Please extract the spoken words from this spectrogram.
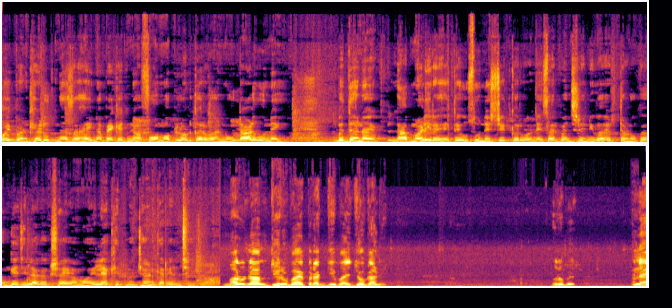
કોઈ પણ ખેડૂતના સહાયના પેકેજના ફોર્મ અપલોડ કરવાનું ટાળવું નહીં. બધાને લાભ મળી રહે તેવું સુનિશ્ચિત કરવું અને સરપંચશ્રીની વર્તણૂક અંગે જિલ્લા કક્ષાએ અમોએ લેખિતમાં જાણ કરેલ છે. મારું નામ ધીરુભાઈ પ્રગજીભાઈ જોગાણી. બરોબર? અને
